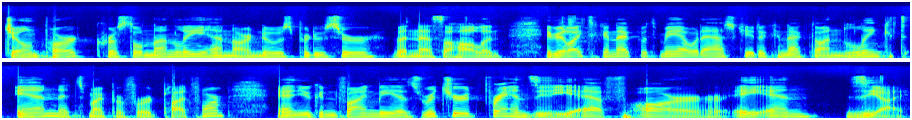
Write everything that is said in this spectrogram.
Joan Park, Crystal Nunley, and our newest producer, Vanessa Holland. If you'd like to connect with me, I would ask you to connect on LinkedIn. It's my preferred platform. And you can find me as Richard Franzi, F R A N Z I.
